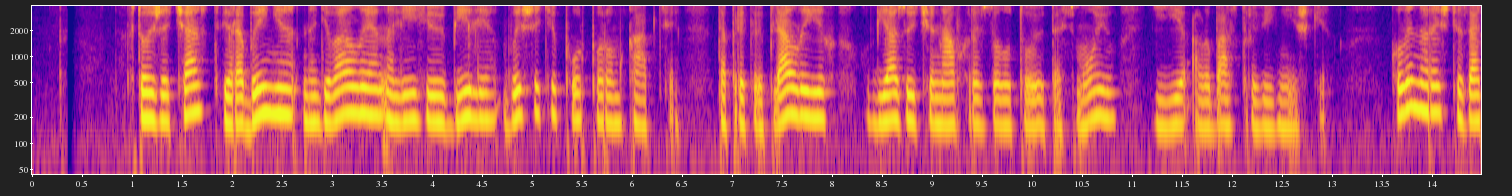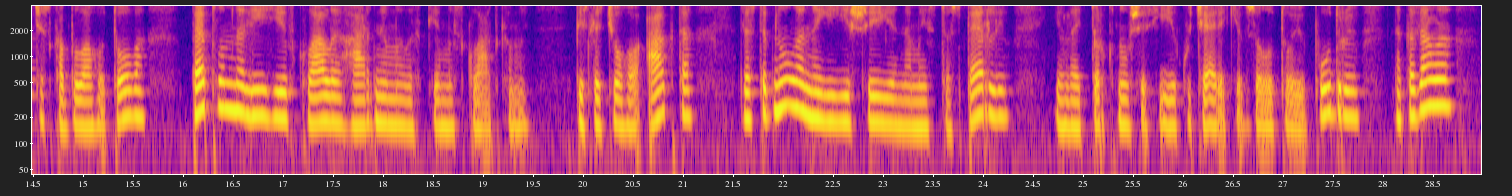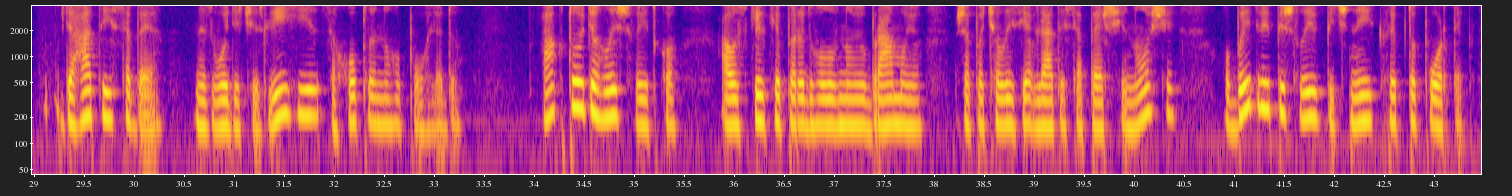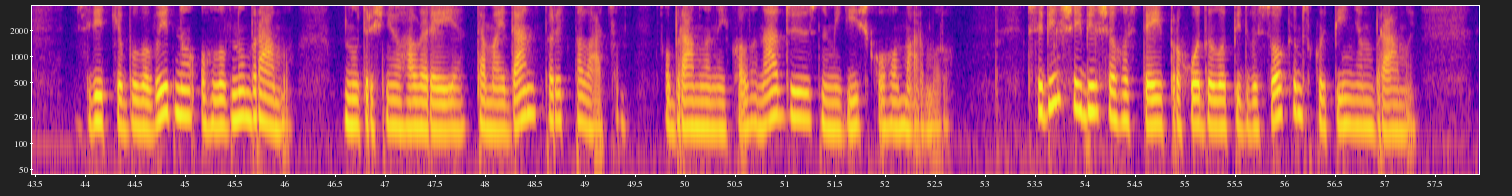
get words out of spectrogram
В той же час дві рабині надівали на лігію білі, вишиті пурпуром капці та прикріпляли їх, обв'язуючи навхрест золотою тасьмою її алебастрові ніжки. Коли нарешті зачіска була готова, пеплом на лігії вклали гарними легкими складками, після чого акта застебнула на її шиї намисто з перлів і, ледь торкнувшись її кучериків золотою пудрою, наказала вдягати й себе, не зводячи з лігії захопленого погляду. Акту одягли швидко, а оскільки перед головною брамою вже почали з'являтися перші ноші, обидві пішли в бічний криптопортик, звідки було видно головну браму внутрішньої галереї та майдан перед палацом, обрамлений колонадою з нумідійського мармуру. Все більше і більше гостей проходило під високим склепінням брами,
